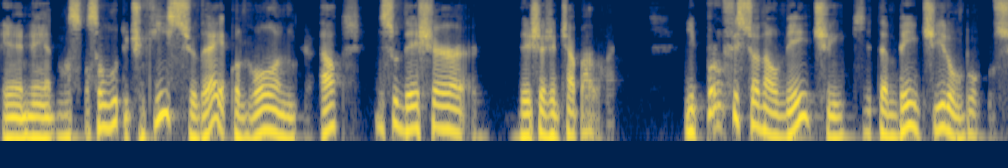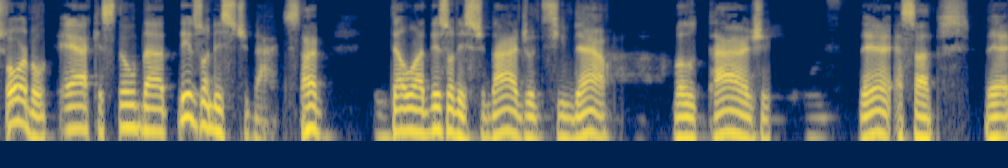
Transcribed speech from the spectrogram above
é, é, numa situação muito difícil, né, econômica e tal, isso deixa, deixa a gente abalar. E profissionalmente, que também tira um pouco o sono, é a questão da desonestidade, sabe? Então, a desonestidade, o né, a vantagem, né, essa, né,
